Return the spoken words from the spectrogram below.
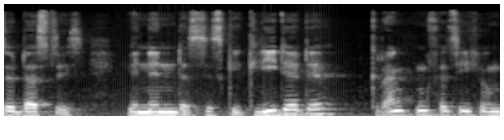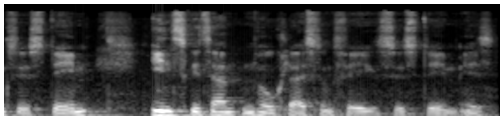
sodass das, wir nennen das das gegliederte Krankenversicherungssystem insgesamt ein hochleistungsfähiges System ist,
